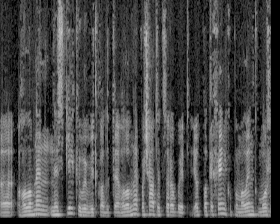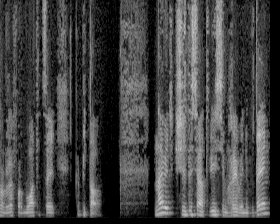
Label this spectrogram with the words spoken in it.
Е, головне, не скільки ви відкладете, головне почати це робити. І от потихеньку, помаленьку можна вже формувати цей капітал. Навіть 68 гривень в день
